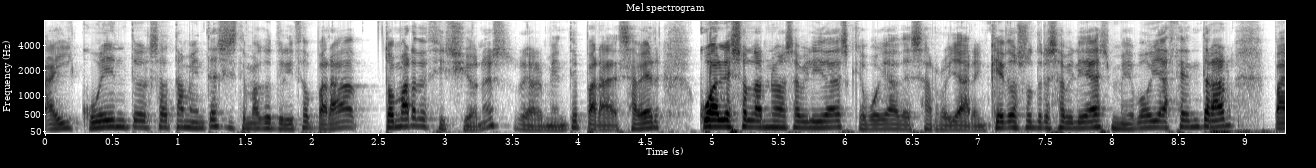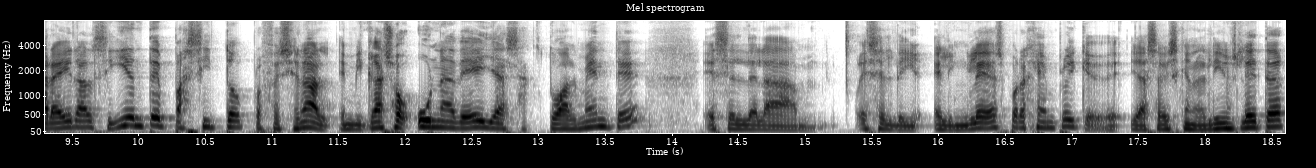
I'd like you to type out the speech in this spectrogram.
ahí cuento exactamente el sistema que utilizo para tomar decisiones, realmente, para saber cuáles son las nuevas habilidades que voy a desarrollar, en qué dos o tres habilidades me voy a centrar para ir al siguiente pasito profesional. En mi caso, una de ellas actualmente es el de la es el de el inglés, por ejemplo, y que ya sabéis que en el newsletter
